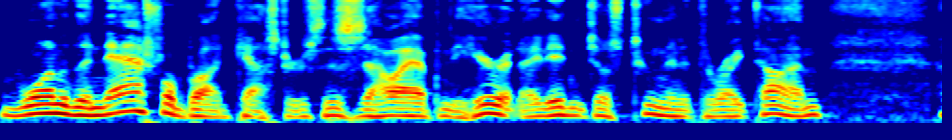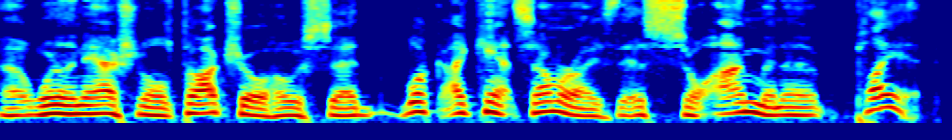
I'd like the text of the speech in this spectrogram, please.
one of the national broadcasters, this is how I happened to hear it, I didn't just tune in at the right time. Uh, one of the national talk show hosts said, Look, I can't summarize this, so I'm going to play it.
